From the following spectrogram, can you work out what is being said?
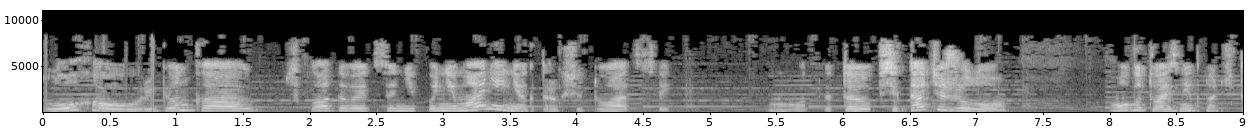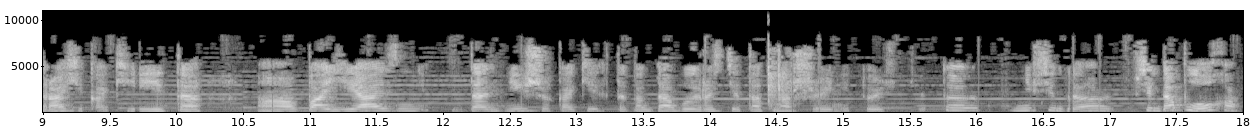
Плохо, у ребенка складывается непонимание некоторых ситуаций. Вот. Это всегда тяжело. могут возникнуть страхи какие-то, боязнь дальнейших каких-то, когда вырастет отношений. То есть это не всегда, всегда плохо,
